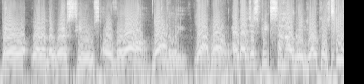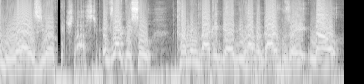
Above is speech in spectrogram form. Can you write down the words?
they were one of the worst teams overall in the league. yeah, no. And that just speaks to how good Jokic is. team was Jokic last year. Exactly. So coming back again, you have a guy who's a now,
